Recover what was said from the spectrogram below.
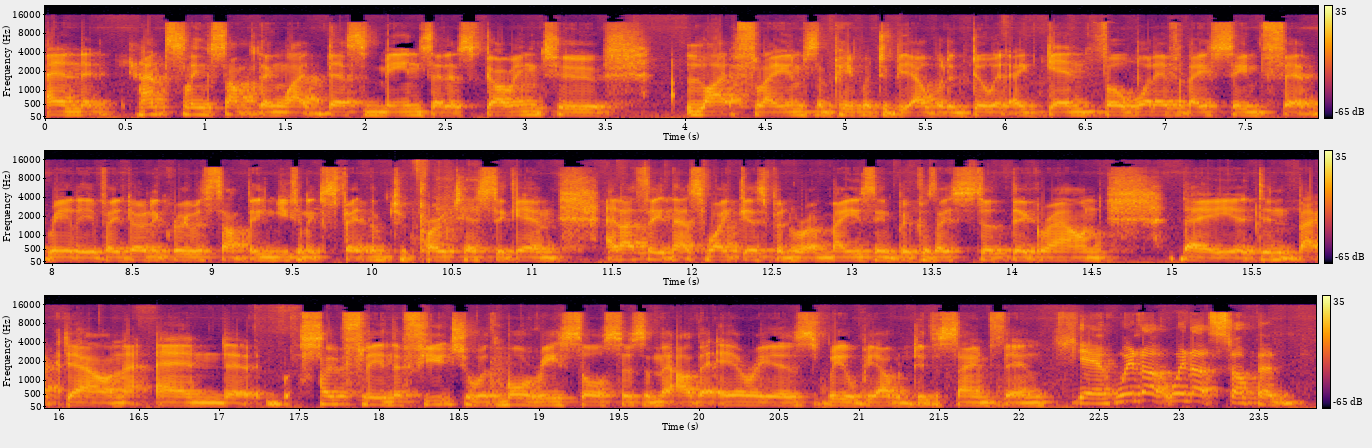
And cancelling something like this means that it's going to light flames and people to be able to do it again for whatever they seem fit, really. If they don't agree with something, you can expect them to protest again. And I think that's why Gisborne were amazing because they stood their ground, they didn't back down, and hopefully in the future, with more resources in the other areas, we will be able to do the same thing. Yeah, we're not we're not stopping.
